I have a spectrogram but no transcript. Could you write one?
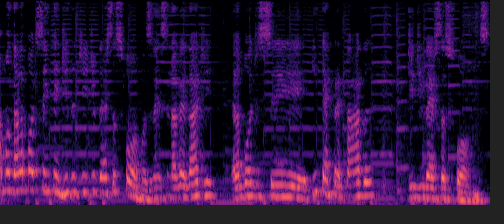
a mandala pode ser entendida de diversas formas, né? Se, na verdade, ela pode ser interpretada de diversas formas.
